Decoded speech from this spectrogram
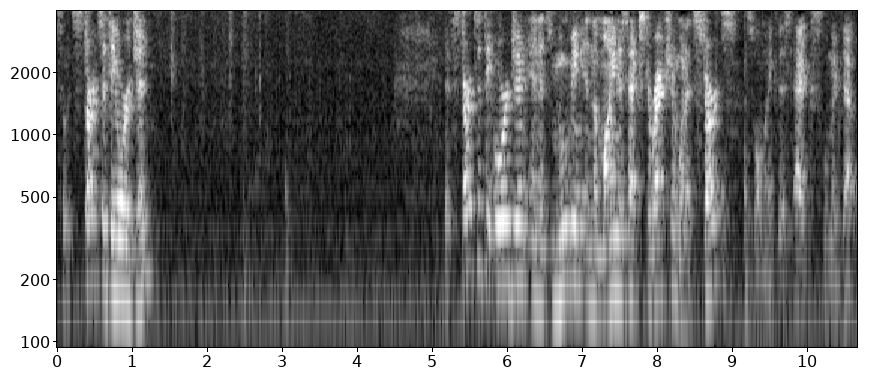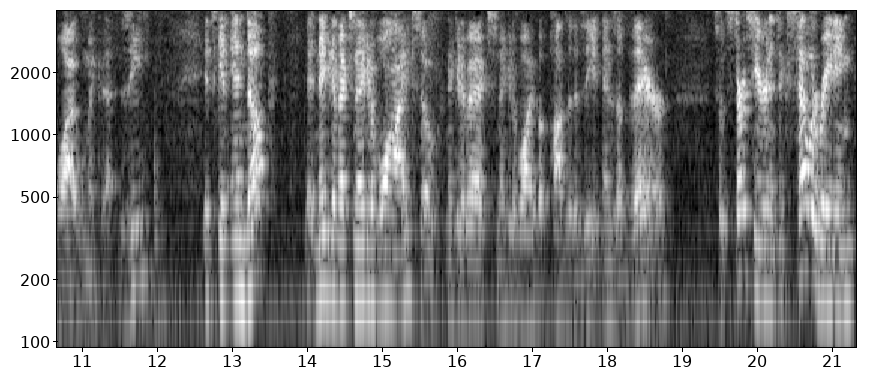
so it starts at the origin. It starts at the origin and it's moving in the minus x direction when it starts. So we'll make this x, we'll make that y, we'll make that z. It's going to end up at negative x, negative y, so negative x, negative y, but positive z. It ends up there. So it starts here and it's accelerating.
